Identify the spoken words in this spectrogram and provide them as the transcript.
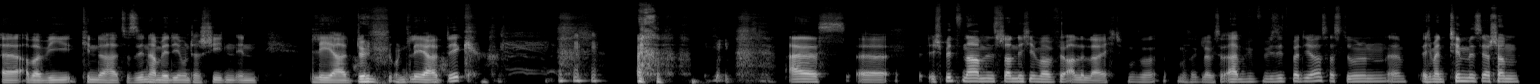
Äh, aber wie Kinder halt so sind, haben wir die unterschieden in Lea dünn und Lea dick. Als äh, Spitznamen ist schon nicht immer für alle leicht, muss er, muss er glaube ich sagen. Ah, wie, wie sieht es bei dir aus? Hast du einen, äh, ich meine, Tim ist ja schon,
